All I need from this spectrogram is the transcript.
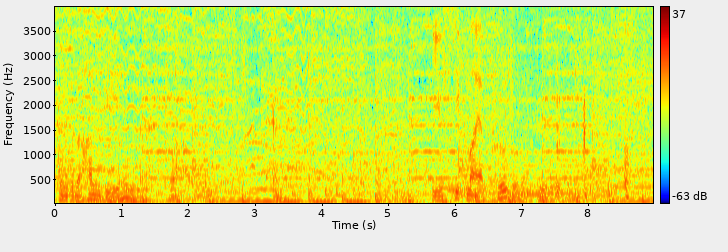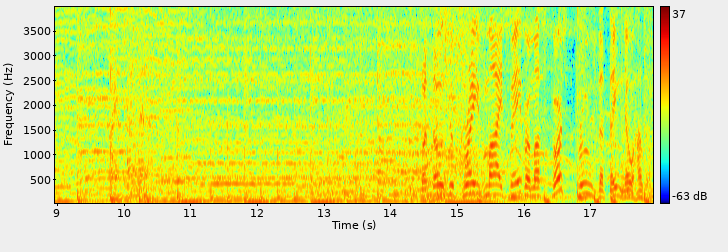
Welcome to the Honeybee Inn, Cloud. You seek my approval, do you? I understand. But those who crave my favor must first prove that they know how to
